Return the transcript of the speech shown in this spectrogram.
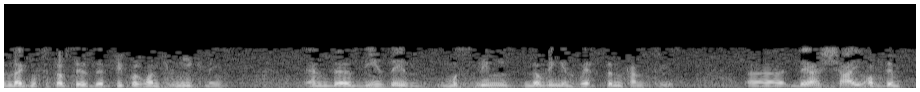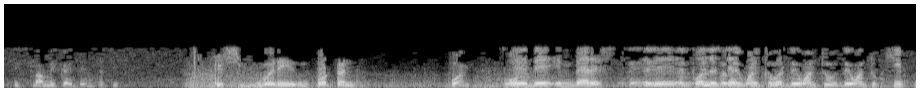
in like مفتی صاف says that people want unique name and these the is Muslim لوگ in western countries they are shy of the Islamic identity point to keep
